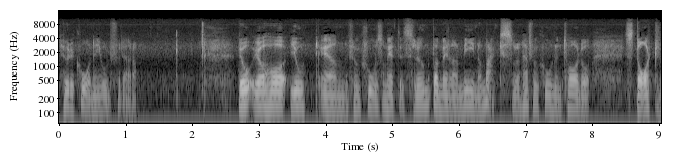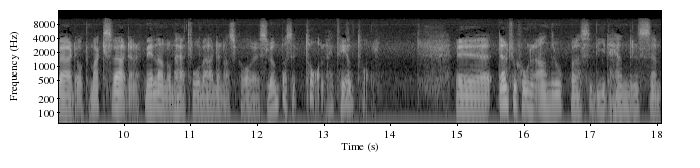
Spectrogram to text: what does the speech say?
Hur är koden gjord för det då? Jo, jag har gjort en funktion som heter slumpa mellan min och max. Och den här funktionen tar då startvärde och maxvärden. Mellan de här två värdena ska det slumpas ett tal, ett heltal. Eh, den funktionen anropas vid händelsen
